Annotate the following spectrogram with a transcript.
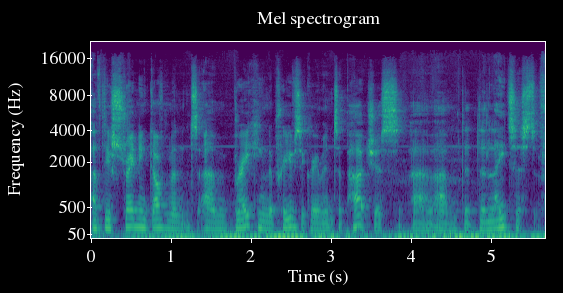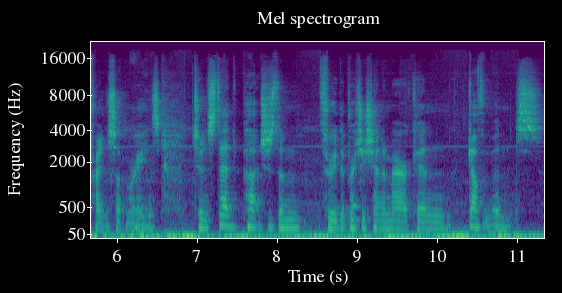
of the Australian government um, breaking the previous agreement to purchase um, um, the, the latest French submarines to instead purchase them through the British and American governments.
